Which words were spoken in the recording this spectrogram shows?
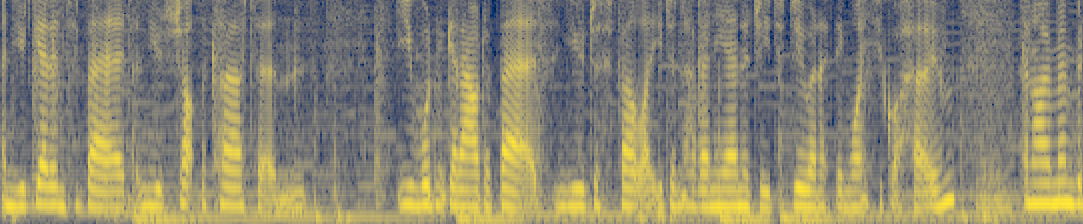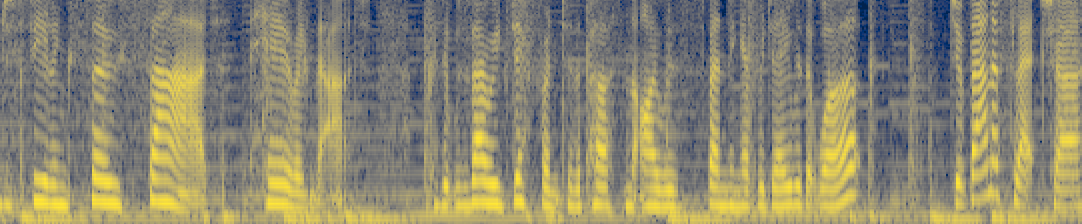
and you'd get into bed and you'd shut the curtains. You wouldn't get out of bed and you just felt like you didn't have any energy to do anything once you got home. Hmm. And I remember just feeling so sad hearing that because it was very different to the person that I was spending every day with at work. Giovanna Fletcher,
